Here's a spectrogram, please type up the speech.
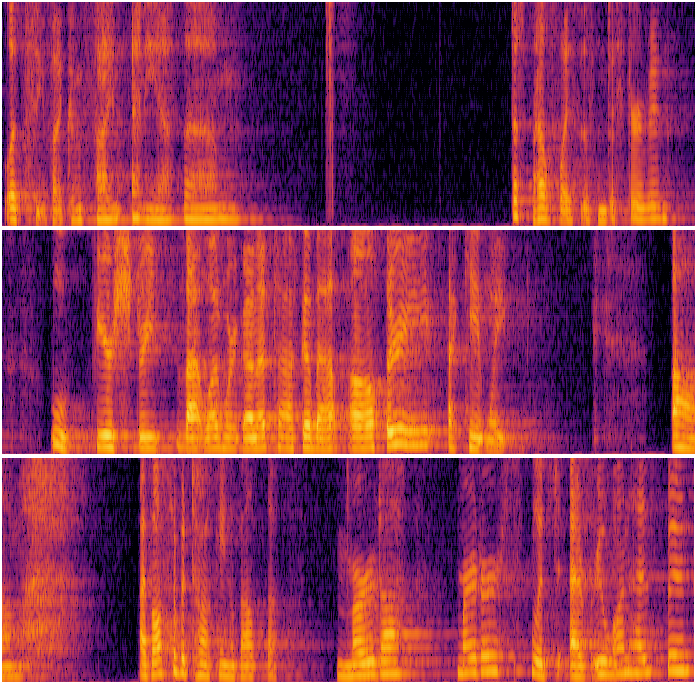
let's see if I can find any of them. Desperate Housewives isn't disturbing. Ooh, Fear Street, that one we're gonna talk about all three. I can't wait. Um, I've also been talking about the Murdaugh murders, which everyone has been.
